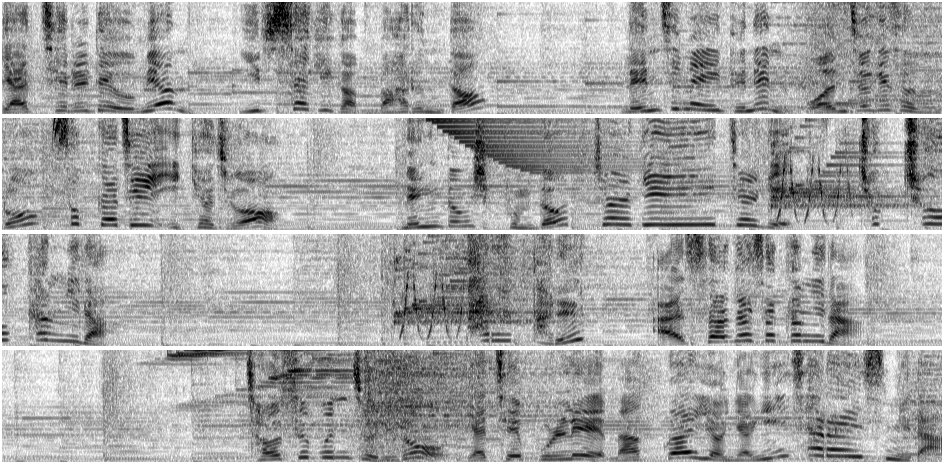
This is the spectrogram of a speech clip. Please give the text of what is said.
야채를 데우면 잎사귀가 마른다 렌즈메이트는 원적의 선으로 속까지 익혀주어 냉동식품도 쫄깃쫄깃 촉촉합니다. 파릇파릇 아삭아삭합니다. 저수분 조리로 야채 본래의 맛과 영양이 살아있습니다.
